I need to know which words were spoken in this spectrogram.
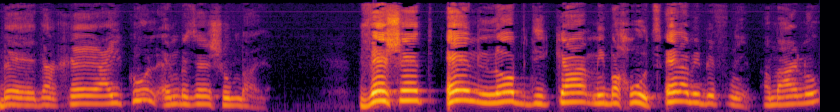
בדרכי העיכול, אין בזה שום בעיה. ושת אין לו בדיקה מבחוץ, אלא מבפנים. אמרנו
